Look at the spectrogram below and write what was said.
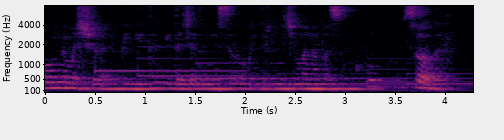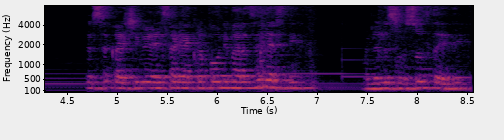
ओम नम शिवाय. मी गीता गीताच्या तुम्ही सर्व मैत्रिणीचे मनापासून खूप खूप स्वागत. तर सकाळची वेळ साडे अकरा पावणे बारा झाली असते म्हणलं लसूण सोलता येते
